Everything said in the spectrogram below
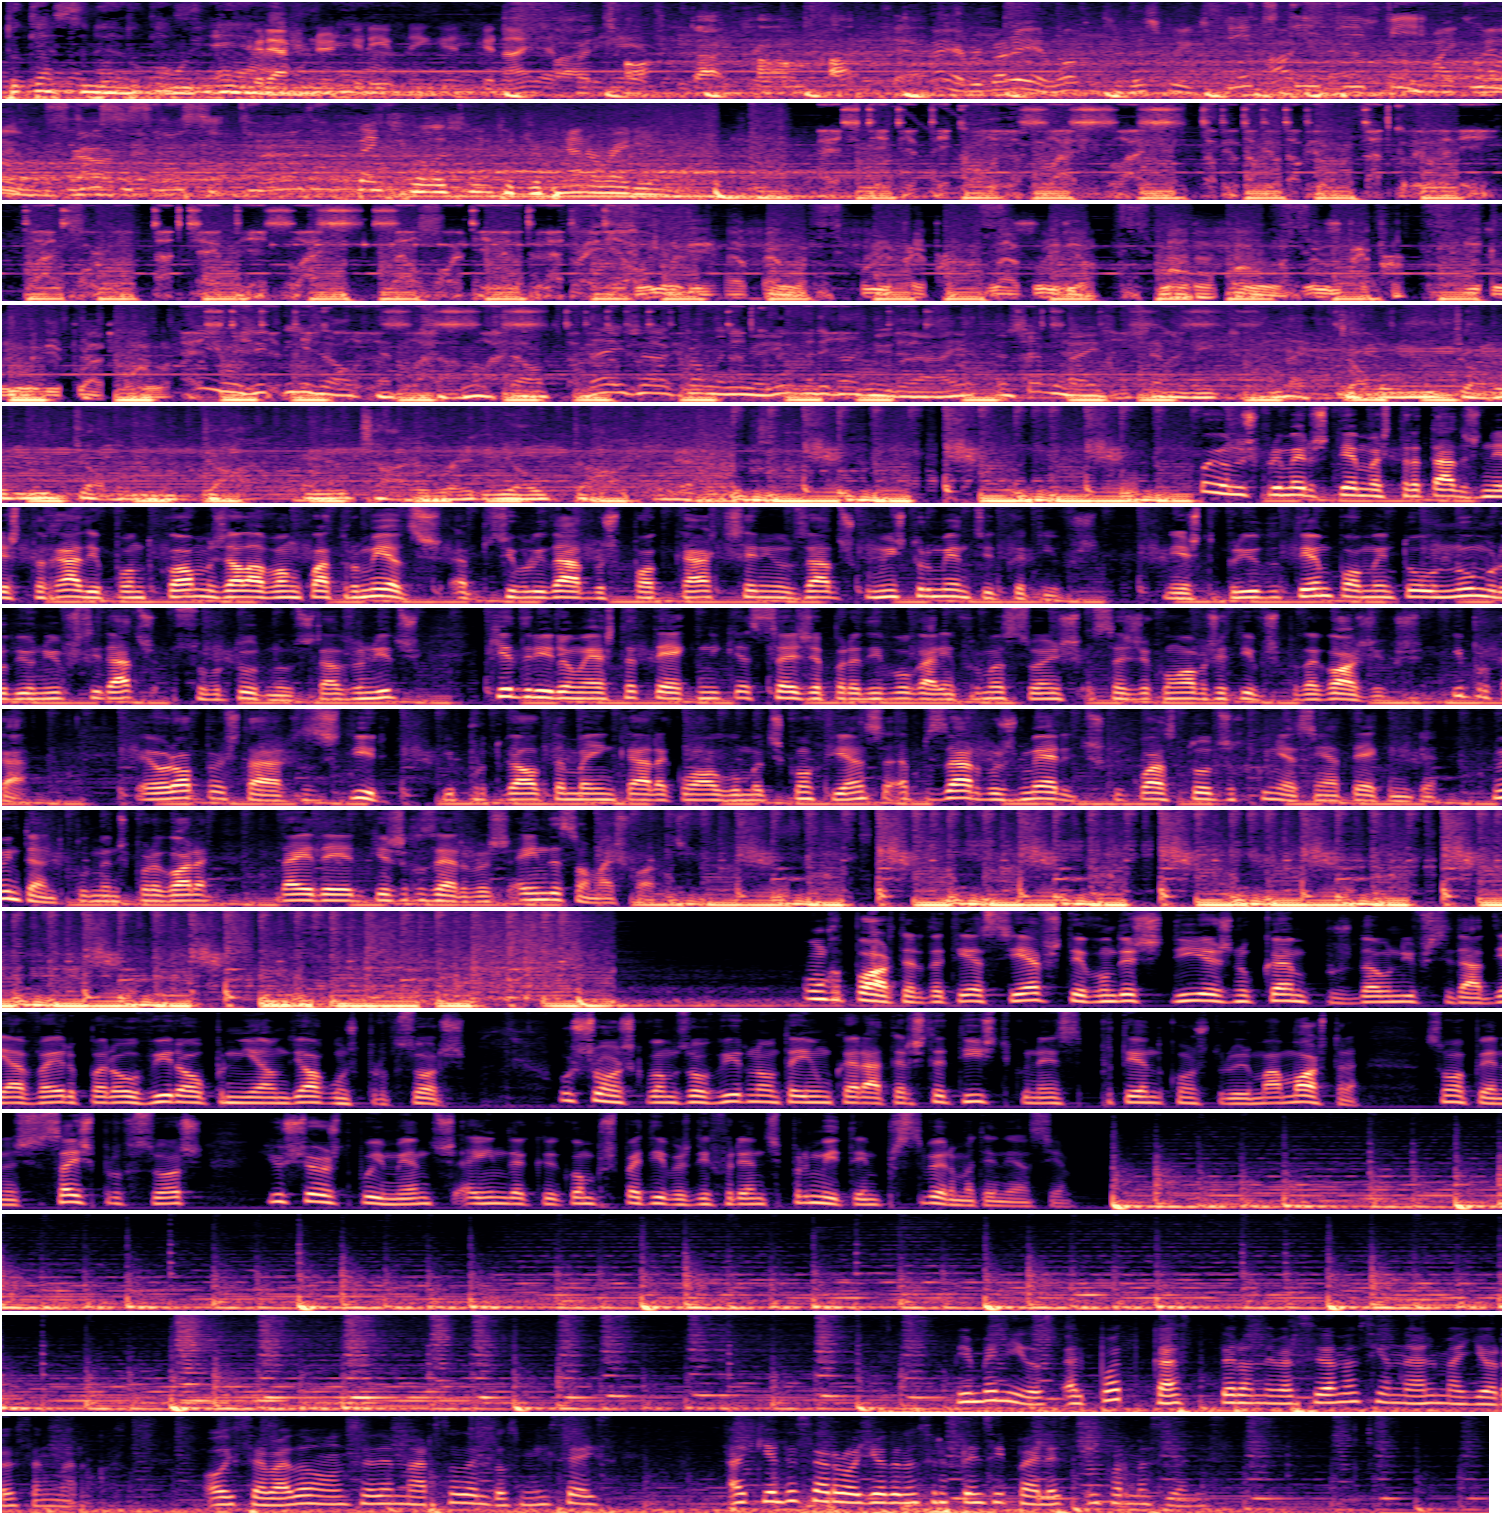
Good afternoon, good evening, and good night, everybody. Talk.com podcast. Hi, everybody, and welcome to this week's podcast. Mike Thanks for listening to Japan Radio. http colon slash slash www.communityplatform.jp slash cell 14 internet radio. Community FM, free paper, mass media, mobile phone, newspaper, community platform. Als je muziek die je zelf hebt samengesteld. Deze kwam er niet meer in, maar die ga ik nu draaien. 7 days, 7 weeks, Foi um dos primeiros temas tratados neste rádio.com. Já lá vão quatro meses a possibilidade dos podcasts serem usados como instrumentos educativos. Neste período de tempo, aumentou o número de universidades, sobretudo nos Estados Unidos, que aderiram a esta técnica, seja para divulgar informações, seja com objetivos pedagógicos. E por cá? A Europa está a resistir e Portugal também encara com alguma desconfiança, apesar dos méritos que quase todos reconhecem à técnica. No entanto, pelo menos por agora, dá a ideia de que as reservas ainda são mais fortes. Um repórter da TSF esteve um destes dias no campus da Universidade de Aveiro para ouvir a opinião de alguns professores. Os sons que vamos ouvir não têm um caráter estatístico nem se pretende construir uma amostra. São apenas seis professores e os seus depoimentos, ainda que com perspectivas diferentes, permitem perceber uma tendência. Bienvenidos al podcast de la Universidad Nacional Mayor de San Marcos. Hoy sábado 11 de marzo del 2006. Aquí el desarrollo de nuestras principales informaciones.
